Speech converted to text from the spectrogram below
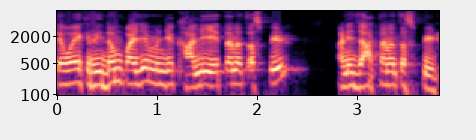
तेव्हा एक रिदम पाहिजे म्हणजे खाली येतानाचा स्पीड आणि जातानाचा स्पीड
